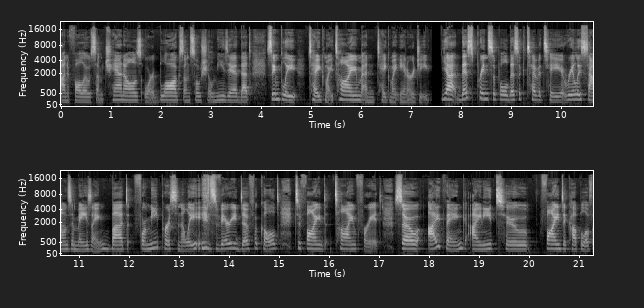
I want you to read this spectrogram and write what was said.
unfollow some channels or blogs on social media that simply take my time and take my energy. Yeah, this principle, this activity really sounds amazing, but for me personally, it's very difficult to find time for it. So I think I need to find a couple of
